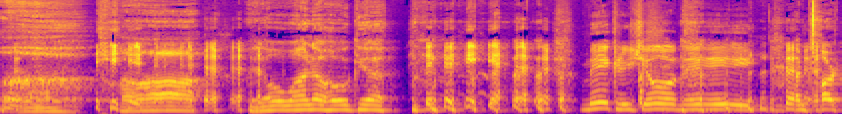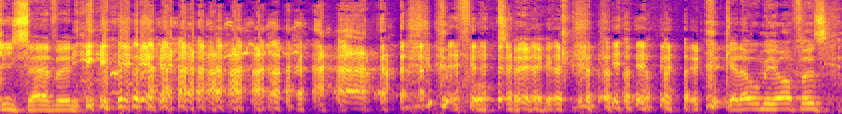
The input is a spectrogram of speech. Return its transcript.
Oh. oh, I don't want to hug you. Making a show of me. I'm 37. Fuck's sake. Get out of my office.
